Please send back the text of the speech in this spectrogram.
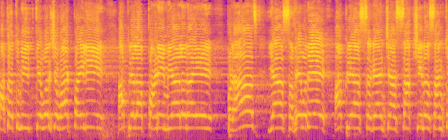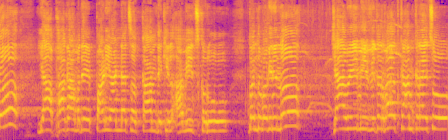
आता तुम्ही इतके वर्ष वाट पाहिली आपल्याला पाणी मिळालं नाही. पण आज या सभेमध्ये आपल्या सगळ्यांच्या साक्षीनं सांगतो या भागामध्ये पाणी आणण्याचं काम देखील आम्हीच करू. बंधू भगिनींना ज्यावेळी मी विदर्भात काम करायचो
